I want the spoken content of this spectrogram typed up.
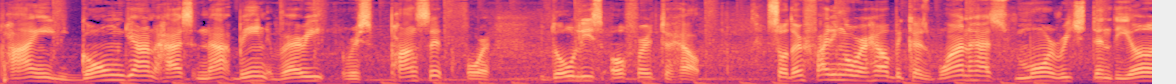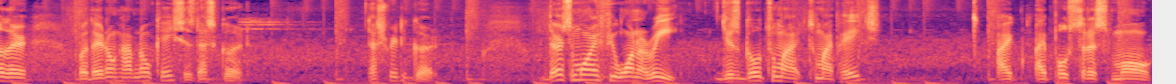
Pyongyang has not been very responsive for Doli's offer to help. So they're fighting over help because one has more reach than the other, but they don't have no cases. That's good. That's really good. There's more if you want to read. Just go to my to my page I I posted a small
